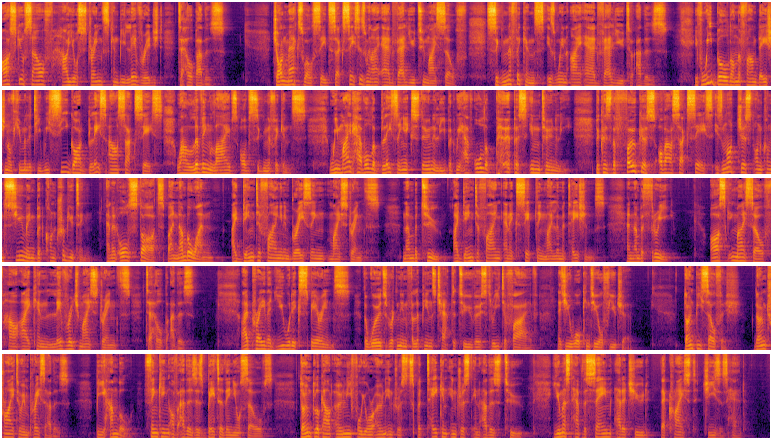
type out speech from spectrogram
Ask yourself how your strengths can be leveraged to help others. John Maxwell said, Success is when I add value to myself. Significance is when I add value to others. If we build on the foundation of humility, we see God bless our success while living lives of significance. We might have all the blessing externally, but we have all the purpose internally. Because the focus of our success is not just on consuming, but contributing. And it all starts by number one, identifying and embracing my strengths. Number two, identifying and accepting my limitations. And number three, asking myself how I can leverage my strengths to help others. I pray that you would experience the words written in Philippians chapter 2, verse 3 to 5, as you walk into your future. Don't be selfish. Don't try to impress others. Be humble, thinking of others as better than yourselves. Don't look out only for your own interests, but take an interest in others too. You must have the same attitude that Christ Jesus had.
